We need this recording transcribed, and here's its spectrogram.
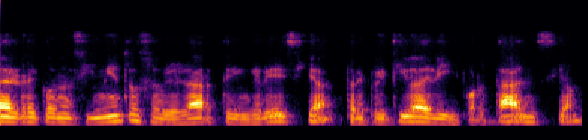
El reconocimiento sobre el arte en Grecia, perspectiva de la importancia.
